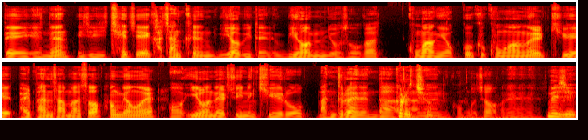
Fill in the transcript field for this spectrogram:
때에는 이제 이 체제의 가장 큰 위협이 되는 위험 요소가 공항이었고 그 공항을 기회 발판 삼아서 혁명을 어, 이뤄낼 수 있는 기회로 만들어야 된다라는 그렇죠. 건 거죠. 예. 근데 이제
